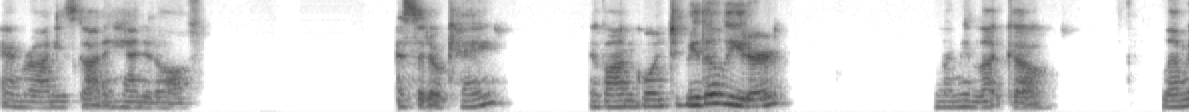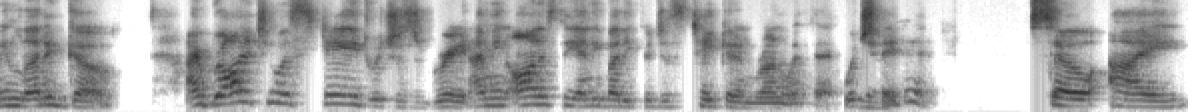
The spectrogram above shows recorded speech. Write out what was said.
and Rani's got to hand it off. I said, okay, if I'm going to be the leader, let me let go. Let me let it go. I brought it to a stage, which is great. I mean, honestly, anybody could just take it and run with it, which yeah. they did. So I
